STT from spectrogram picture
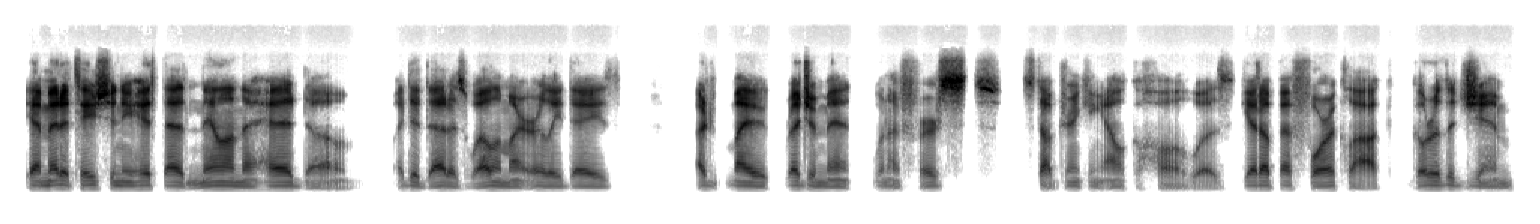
Yeah, meditation, you hit that nail on the head. Um, I did that as well in my early days. I my regiment when I first stopped drinking alcohol was get up at four o'clock, go to the gym.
